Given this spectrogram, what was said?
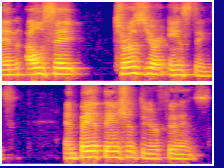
and I will say trust your instincts and pay attention to your feelings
